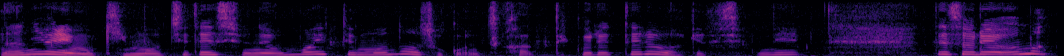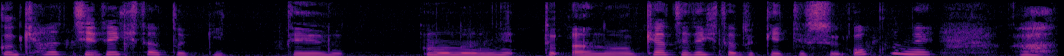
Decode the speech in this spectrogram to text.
何よりも気持ちですよね思いっていうものをそこに使ってくれてるわけですよね。でそれをうまくキャッチできた時っていうものにあのキャッチできた時ってすごくねあ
